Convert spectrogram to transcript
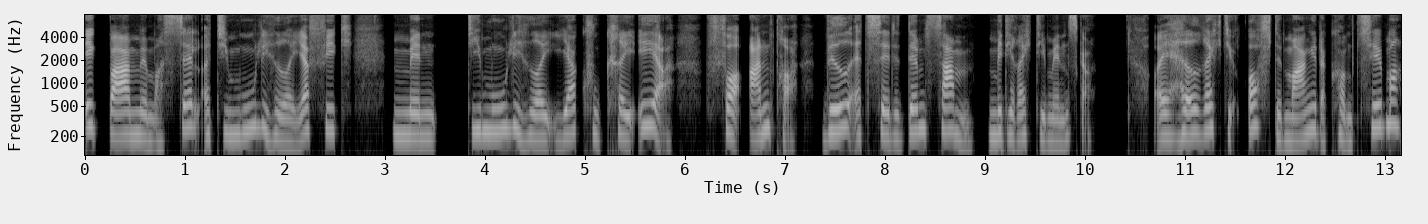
Ikke bare med mig selv og de muligheder, jeg fik, men de muligheder, jeg kunne kreere for andre ved at sætte dem sammen med de rigtige mennesker. Og jeg havde rigtig ofte mange, der kom til mig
